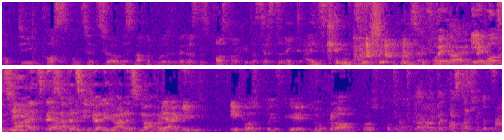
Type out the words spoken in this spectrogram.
Ob die Post uns den Service machen würde, wenn das das Postfach geht, dass das direkt einscannen und zurückschicken und Voll Wenn, geil. wenn du E-Post bezahlst, lässt Ja. sich das sicherlich alles machen. Ja, gegen E-Postbrief geht. Ja, klar. Post Hat Genau, musst E-Post- dafür bezahlen.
